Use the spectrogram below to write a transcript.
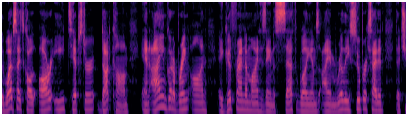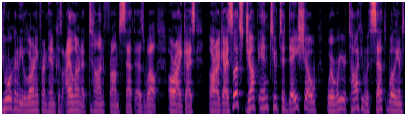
the website's called retipster.com and i am going to bring on a good friend of mine. His name is seth williams. I am really super excited that you are going to be learning from him because i learned a ton from seth as well. All right guys. All right guys let's jump into today's show where we are talking with seth williams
